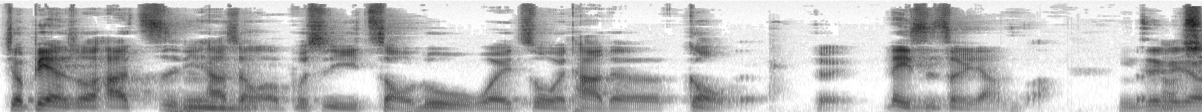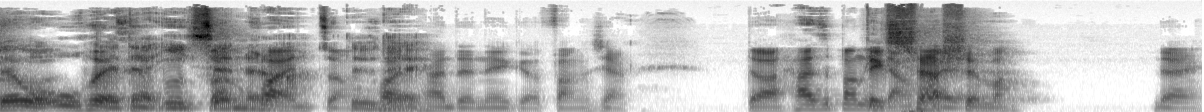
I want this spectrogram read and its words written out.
就变成说他自理他生活，嗯、而不是以走路为作为他的 goal 的，对，类似这个样子吧。你这个，所以我误会了那医生了，转换转换他的那个方向，对吧、啊？他是帮你当坏人吗？对，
